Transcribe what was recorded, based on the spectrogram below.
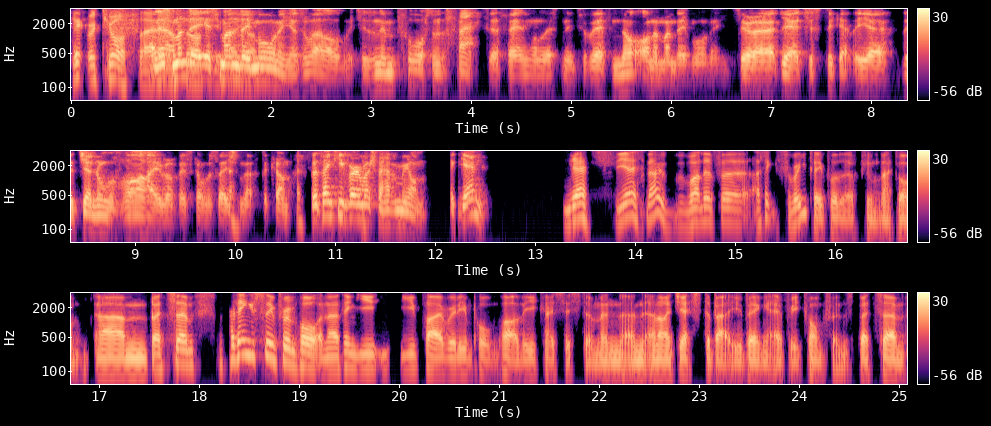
record. So and it's Monday. It's Monday morning as well, which is an important factor for anyone listening to this not on a Monday morning. So uh, yeah, just to get the uh, the general vibe of this conversation that's to come. But thank you very much for having me on again. Yes, yes, no, one of uh, I think three people that have come back on. Um, but um, I think it's super important. I think you you play a really important part of the ecosystem, and and, and I jest about you being at every conference. But um,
